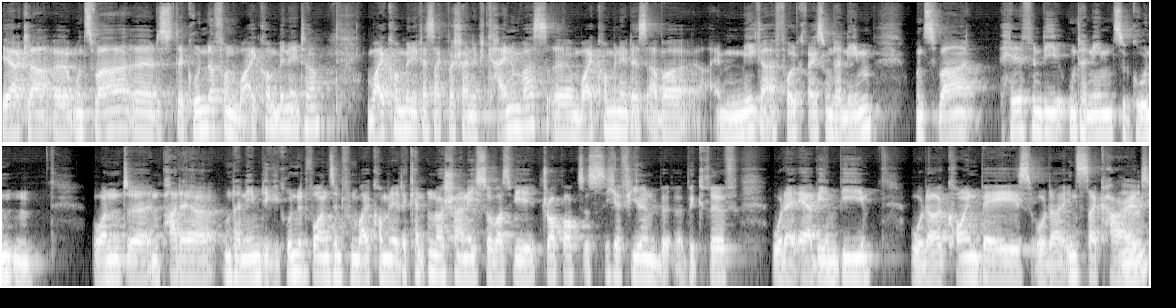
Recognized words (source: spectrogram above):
Ja, klar. Äh, und zwar, äh, das ist der Gründer von Y Combinator. Y Combinator sagt wahrscheinlich keinem was. Y Combinator ist aber ein mega erfolgreiches Unternehmen. Und zwar helfen die Unternehmen zu gründen. Und äh, ein paar der Unternehmen, die gegründet worden sind von Y Combinator, kennt man wahrscheinlich. Sowas wie Dropbox ist sicher vielen Be Begriff oder Airbnb oder Coinbase oder Instacart. Mhm.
